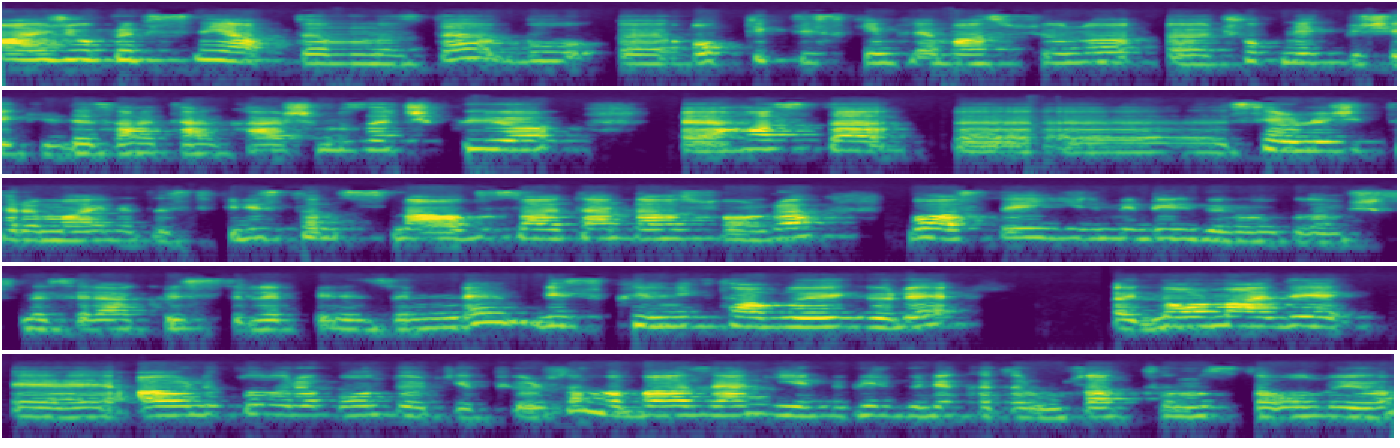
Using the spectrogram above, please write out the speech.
Anjiyografisini yaptığımızda bu e, optik disk inflamasyonu e, çok net bir şekilde zaten karşımıza çıkıyor. E, hasta e, serolojik taramayla da sifilis tanısını aldı zaten. Daha sonra bu hastaya 21 gün uygulamışız mesela kristaleperizmle. Biz klinik tabloya göre e, normalde e, ağırlıklı olarak 14 yapıyoruz ama bazen 21 güne kadar uzattığımız da oluyor.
